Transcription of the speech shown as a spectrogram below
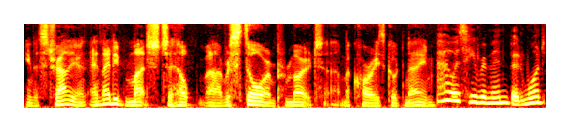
in Australia, and they did much to help uh, restore and promote uh, Macquarie's good name. How is he remembered? What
